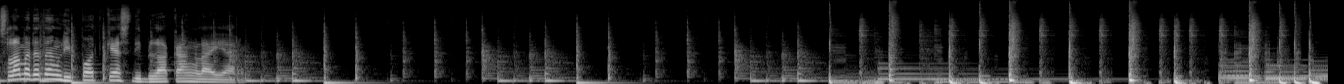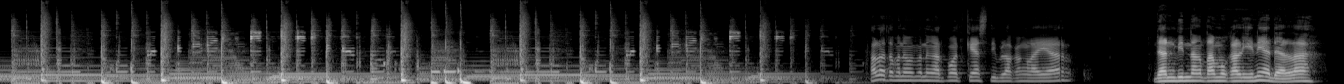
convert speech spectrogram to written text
Selamat datang di podcast di belakang layar. Halo teman-teman pendengar podcast di belakang layar. Dan bintang tamu kali ini adalah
